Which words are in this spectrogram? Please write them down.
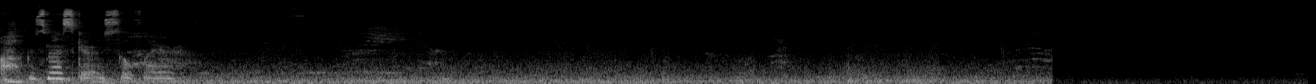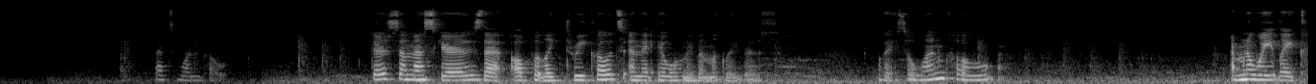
Oh, this mascara is so fire. That's one coat. There's some mascaras that I'll put like three coats and it won't even look like this. Okay, so one coat. I'm gonna wait like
